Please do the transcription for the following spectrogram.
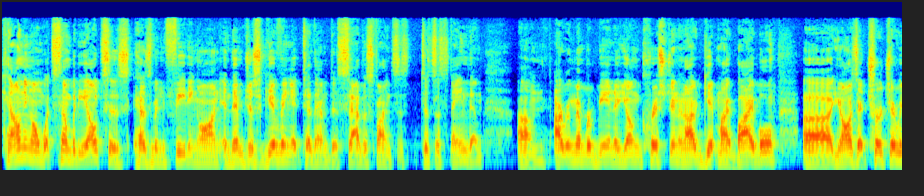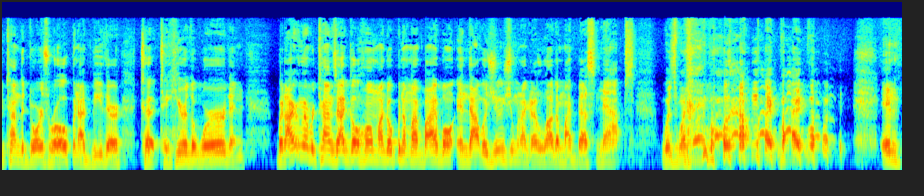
counting on what somebody else has, has been feeding on and them just giving it to them to satisfy and to sustain them. Um, I remember being a young Christian and I would get my Bible. Uh, you know, I was at church every time the doors were open. I'd be there to, to hear the word. And but I remember times I'd go home, I'd open up my Bible, and that was usually when I got a lot of my best naps. Was when I pulled out my Bible and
